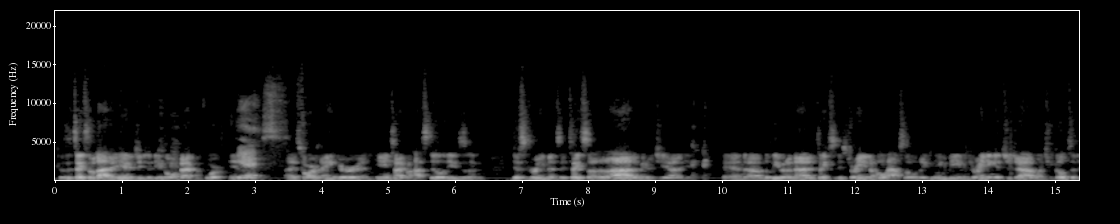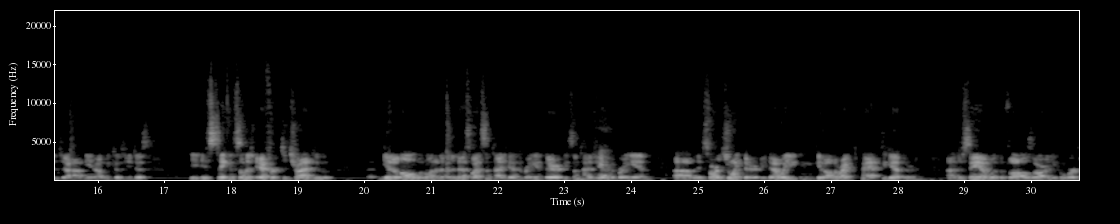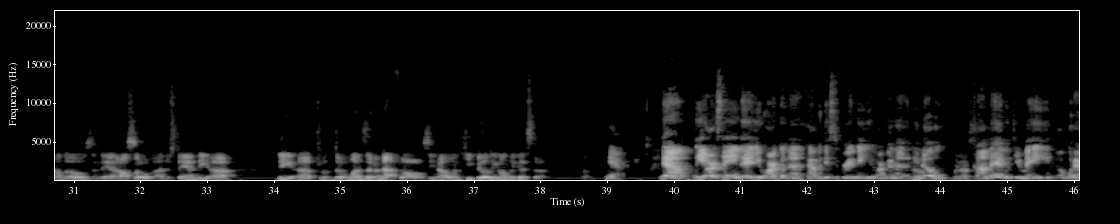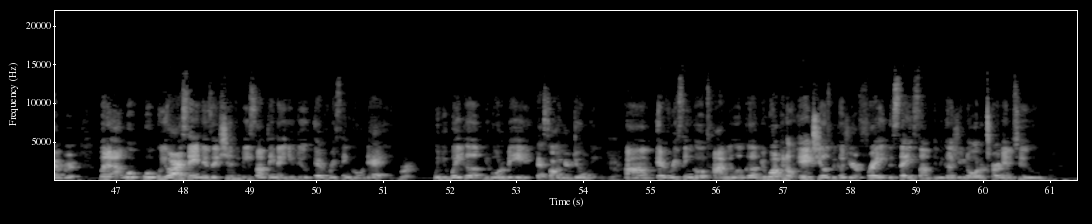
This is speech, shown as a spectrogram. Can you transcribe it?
Because it takes a lot of energy to be going back and forth. in- Yes. as far as anger and any type of hostilities and disagreements, it takes a lot of energy out of you. And uh, believe it or not, it takes it's draining the whole household. It, it can be even draining at your job once you go to the job, you know, because you just it's taking so much effort to try to get along with one another. And that's why sometimes you have to bring in therapy. Sometimes you have to bring in uh, as far as joint therapy. That way you can get on the right path together and understand what the flaws are, and you can work on those. And then also understand the uh, the uh, the ones that are not flaws, you know, and keep building on the good stuff. Yeah. Now we aren't saying that you aren't gonna have a disagreement. You aren't gonna, you know, We're not saying combat with your mate or whatever. But I, what, what we are saying is it shouldn't be something that you do every single day. Right. When you wake up, you go to bed. That's all you're doing. Yeah. Um, every single time you look up, you're walking on eggshells because you're afraid to say something because you know it'll turn into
